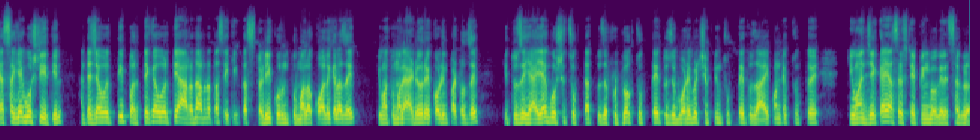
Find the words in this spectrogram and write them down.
या सगळ्या गोष्टी येतील. आणि त्याच्यावरती प्रत्येकावरती अर्धा अर्धा तास एक एक तास स्टडी करून तुम्हाला कॉल केला जाईल किंवा तुम्हाला ऑडिओ रेकॉर्डिंग पाठवत जाईल की तुझं ह्या या गोष्टी चुकतात तुझं फुटवर्क चुकतंय तुझं बॉडी वेट शिफ्टिंग चुकतंय तुझं आय कॉन्टॅक्ट चुकतोय किंवा जे काही असेल स्टेपिंग वगैरे सगळं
